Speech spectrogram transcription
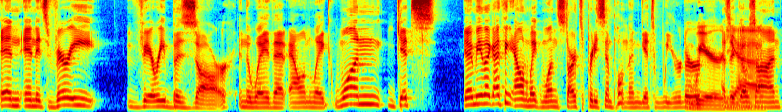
and and it's very very bizarre in the way that Alan Wake one gets. I mean, like I think Alan Wake one starts pretty simple and then gets weirder Weird, as it goes on.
